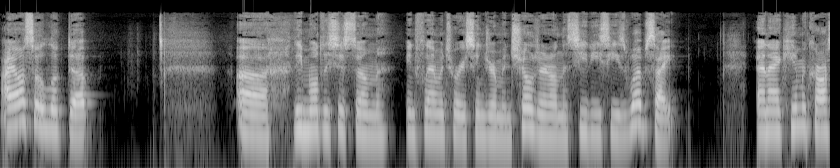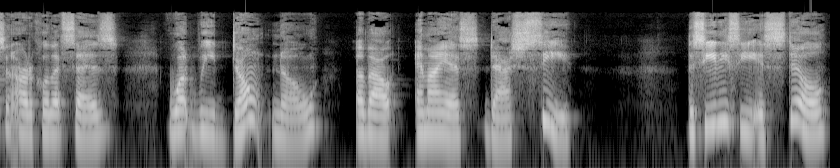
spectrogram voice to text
I also looked up uh, the multisystem inflammatory syndrome in children on the CDC's website, and I came across an article that says what we don't know about MIS C. The CDC is still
